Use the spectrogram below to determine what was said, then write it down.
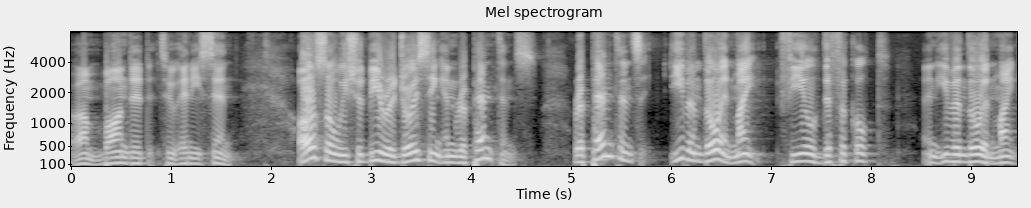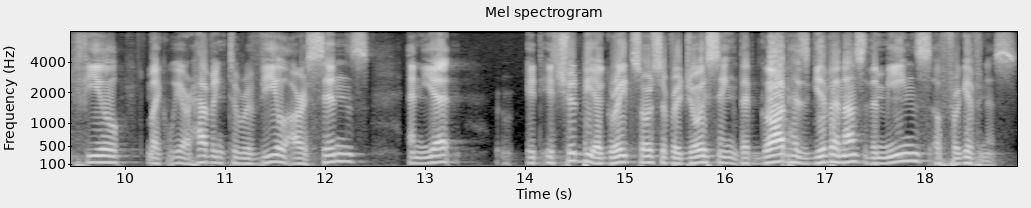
um, bonded to any sin. Also, we should be rejoicing in repentance. Repentance, even though it might feel difficult, and even though it might feel like we are having to reveal our sins, and yet it, it should be a great source of rejoicing that God has given us the means of forgiveness.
